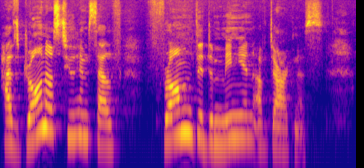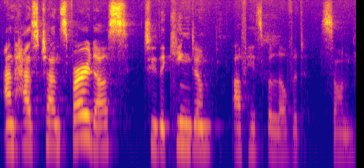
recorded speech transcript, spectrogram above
has drawn us to himself from the dominion of darkness, and has transferred us to the kingdom of his beloved Son.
